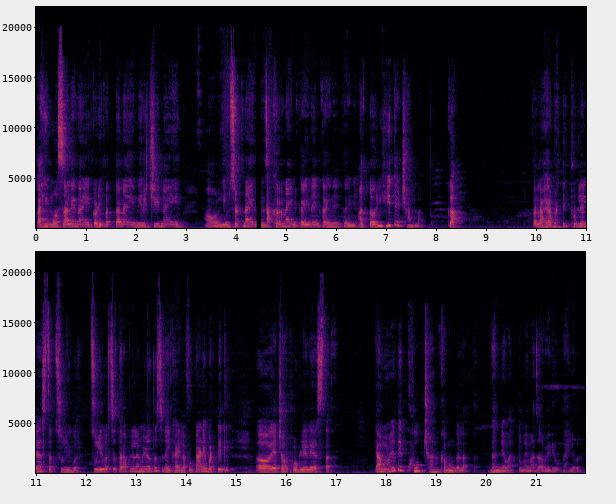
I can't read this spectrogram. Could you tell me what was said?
काही मसाले नाही कढीपत्ता नाही मिरची नाही. लिमसट नाही साखर नाही काही नाही काही नाही काही नाही. आणि तरीही ते छान लागतं. का? तर लाह्या भट्टीत फोडलेल्या असतात चुलीवर. चुलीवरचं तर आपल्याला मिळतच नाही खायला. फुटाणे भट्टीत याच्यावर फोडलेले असतात. त्यामुळे ते खूप छान खमंग लागतात. धन्यवाद तुम्ही माझा व्हिडिओ पाहिल्याबद्दल.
